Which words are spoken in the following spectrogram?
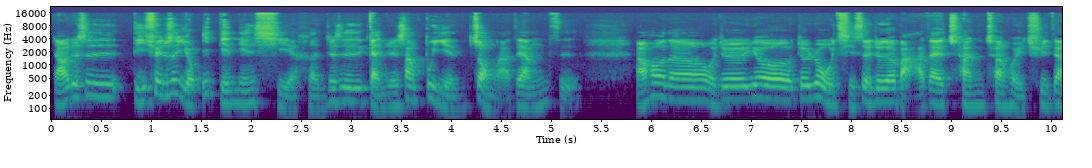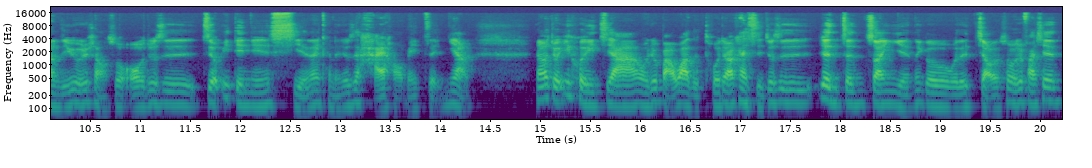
然后就是的确就是有一点点血痕，就是感觉上不严重啊这样子。然后呢，我就又就若无其事，就又把它再穿穿回去这样子，因为我就想说，哦，就是只有一点点血，那可能就是还好没怎样。然后就一回家，我就把袜子脱掉，开始就是认真钻研那个我的脚的时候，我就发现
